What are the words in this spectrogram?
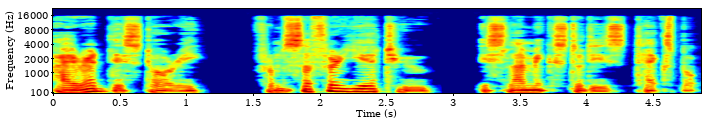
I read this story from Safar Year 2 Islamic Studies textbook.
